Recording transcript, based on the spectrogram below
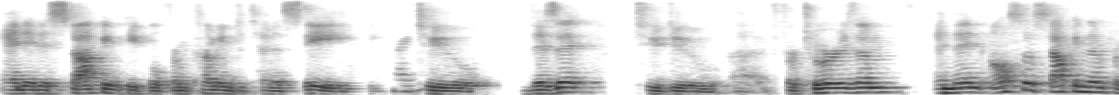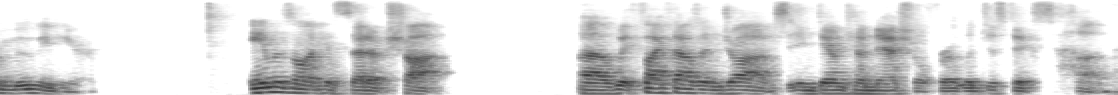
and it is stopping people from coming to Tennessee right. to visit, to do uh, for tourism, and then also stopping them from moving here. Amazon has set up shop uh, with 5,000 jobs in downtown Nashville for a logistics hub.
